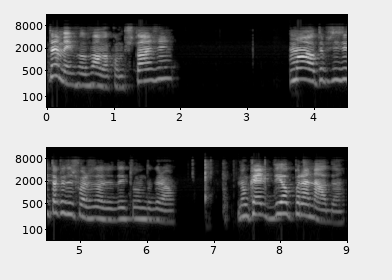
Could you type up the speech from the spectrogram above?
Também vou levar uma compostagem. Malta, eu preciso deitar coisas fora. Olha, deito um degrau. Não quero dele para nada.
